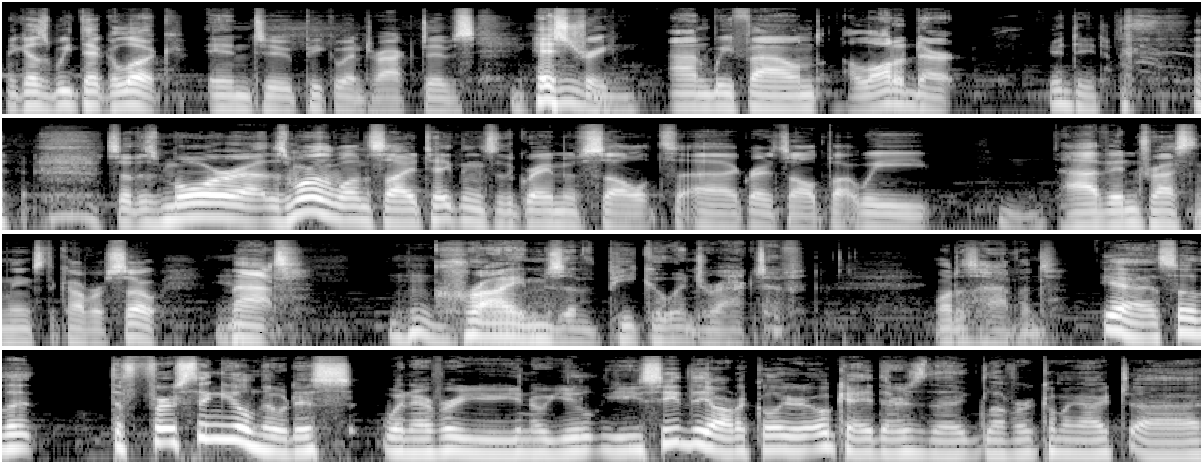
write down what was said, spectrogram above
Because we took a look into Piko Interactive's history and we found a lot of dirt. Indeed. So there's more. Uh, there's more than one side. Take things with a grain of salt. Uh, grain of salt. But we have interesting things to cover. So Matt, crimes of Piko Interactive. What has happened? Yeah, so the the first thing you'll notice whenever you you know you you see the article, you're okay. There's the Glover coming out. Uh,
